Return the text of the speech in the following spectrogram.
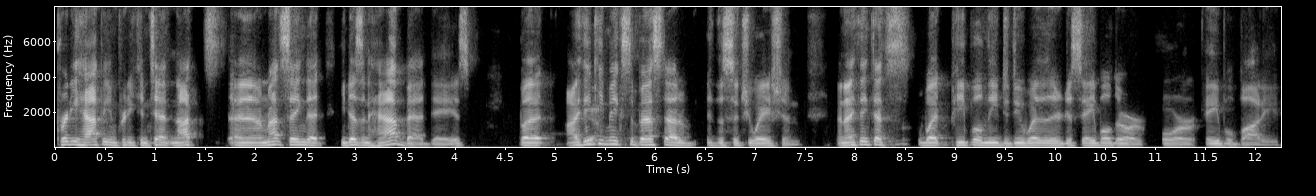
pretty happy and pretty content. Not and i'm not saying that he doesn't have bad days but i think Yeah. he makes the best out of the situation and i think that's what people need to do whether they're disabled or or able-bodied.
